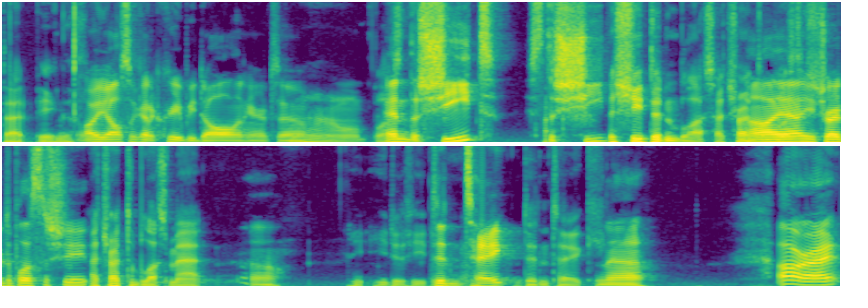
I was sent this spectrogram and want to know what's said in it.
that being the. Oh, you also got a creepy doll in here too, Oh, bless and the sheet. It's the sheet? the sheet didn't bless. I tried. to Oh bless yeah, the you sheet. tried to bless the sheet. I tried to bless Matt. Oh, He, he did. He did, didn't take. didn't take. Nah. All right.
